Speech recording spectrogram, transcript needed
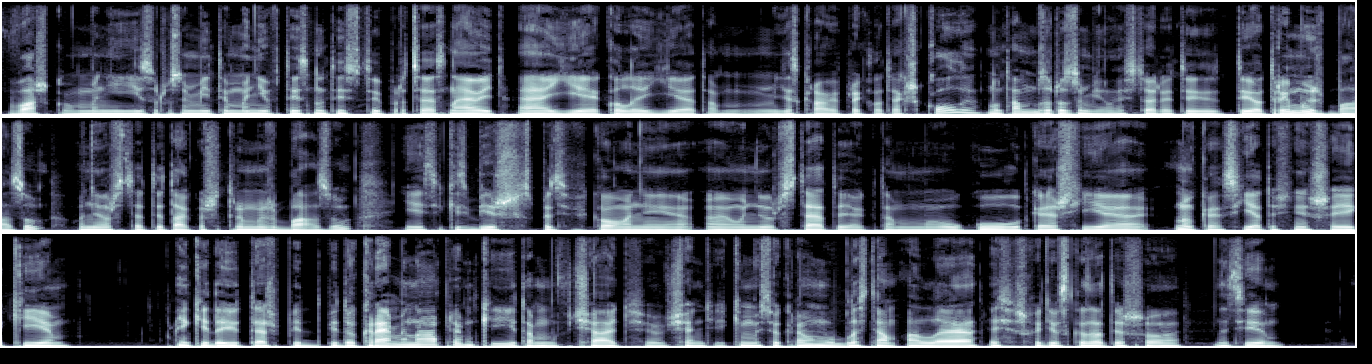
важко мені її зрозуміти, мені втиснутись в цей процес. Навіть е, є, коли є там яскравий приклад, як школи, ну там зрозуміла історія. Ти ти отримуєш базу, університет ти також отримуєш базу. Є якісь більш специфіковані е, університети, як там УКУ, кеш є, ну кеш є точніше, які. Які дають теж під під окремі напрямки і там вчать вчать якимось окремим областям, але я ще ж хотів сказати, що на ці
